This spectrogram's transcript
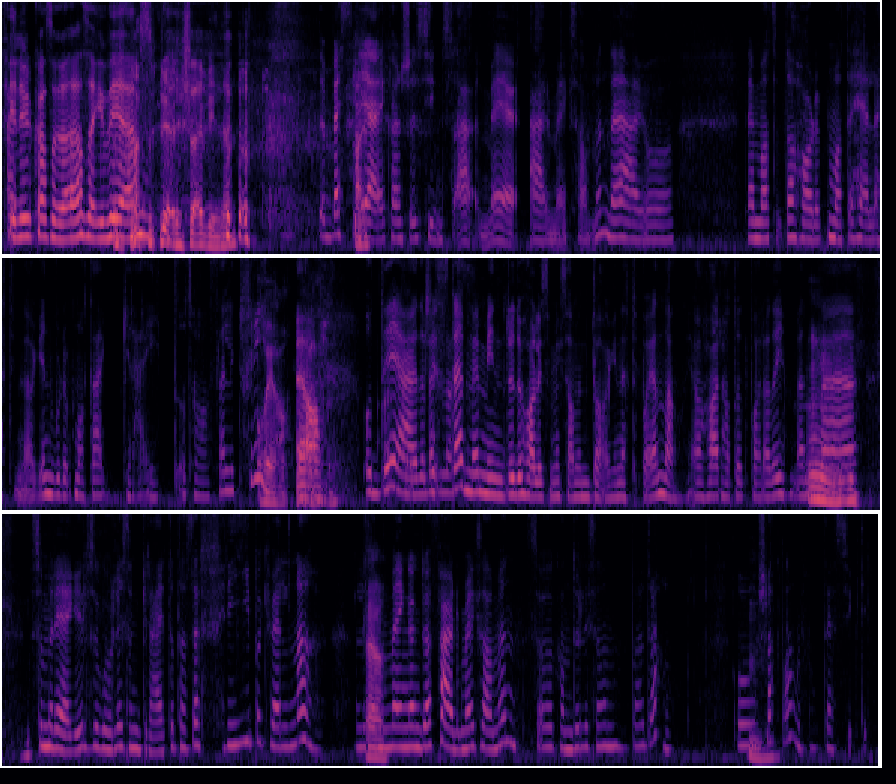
Finne ut hva som rører seg i Hva som rører seg i byen. ja. Det beste jeg kanskje syns er med, er med eksamen, det er jo at da har du på en måte hele ettermiddagen hvor det på en måte er greit å ta seg litt fri. Oh, ja. Ja. Og det er jo det beste, med mindre du har liksom eksamen dagen etterpå igjen. da Jeg har hatt et par av de. Men mm. eh, som regel så går det liksom greit å ta seg fri på kvelden. da liksom, Ja. Med en gang du er ferdig med eksamen, så kan du liksom bare dra. Og mm. slappe av. Det er sykt digg.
